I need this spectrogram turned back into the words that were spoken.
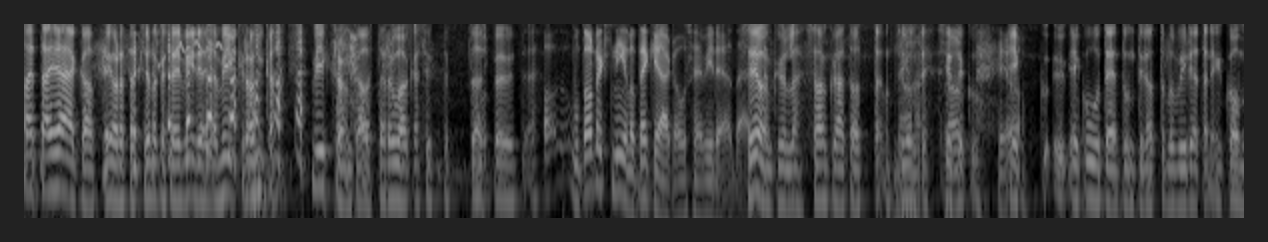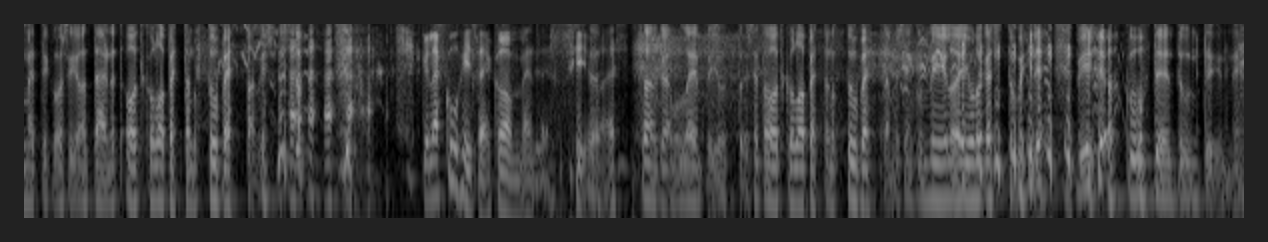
laittaa jääkaappi ja odottaa, että silloin kun se video ja mikron, ka- mikron kautta ruoka sitten taas pöytään. Mutta onneksi Niilo tekee aika usein videota. Se on kyllä, se on kyllä totta, mutta No, silti, no, silti kun ei, ei, kuuteen tuntiin ole tullut videota, niin kommenttikosio on täynnä, että ootko lopettanut tubettamisen. Kyllä kuhisee kommenteissa siinä. Se on kyllä mun lempijuttu, se, että ootko lopettanut tubettamisen, kun Niilo ei julkaistu video, video kuuteen tuntiin. Niin.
